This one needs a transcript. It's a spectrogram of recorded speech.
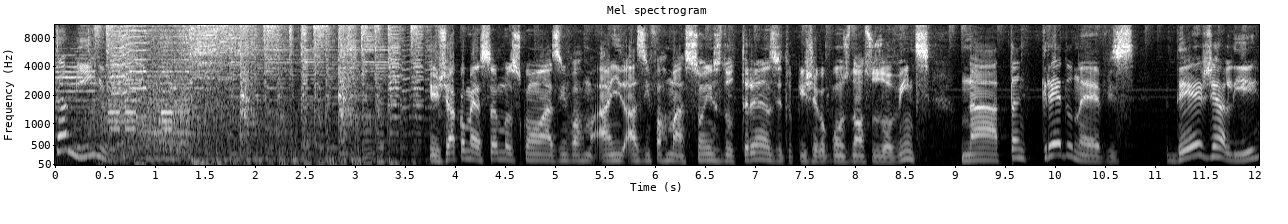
caminho. E já começamos com as, informa as informações do trânsito que chegou com os nossos ouvintes na Tancredo Neves. Desde ali,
